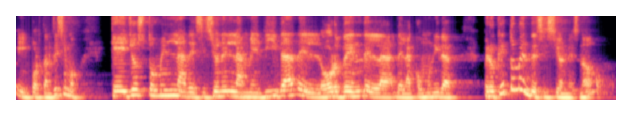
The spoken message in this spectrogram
importantísimo, que ellos tomen la decisión en la medida del orden de la, de la comunidad, pero que tomen decisiones, ¿no?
